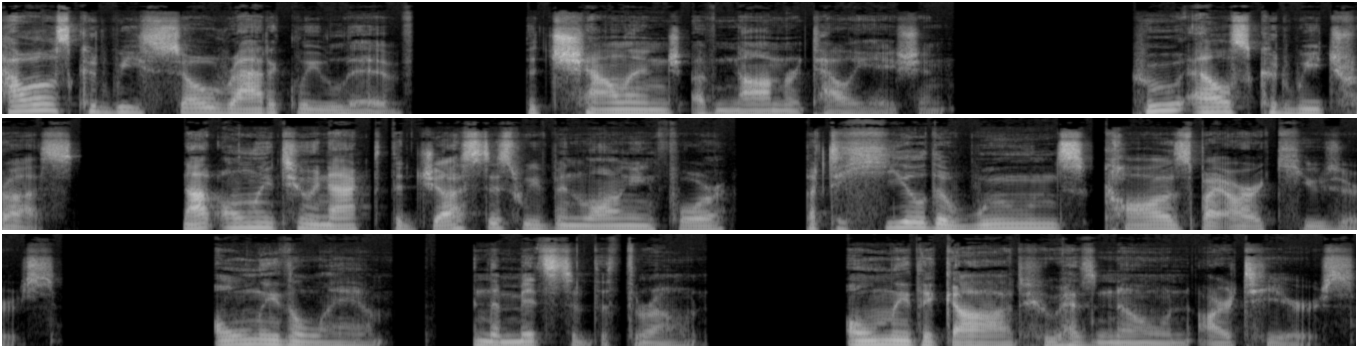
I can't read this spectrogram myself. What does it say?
How else could we so radically live the challenge of non retaliation? Who else could we trust, not only to enact the justice we've been longing for, but to heal the wounds caused by our accusers. Only the Lamb in the midst of the throne, only the God who has known our tears.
